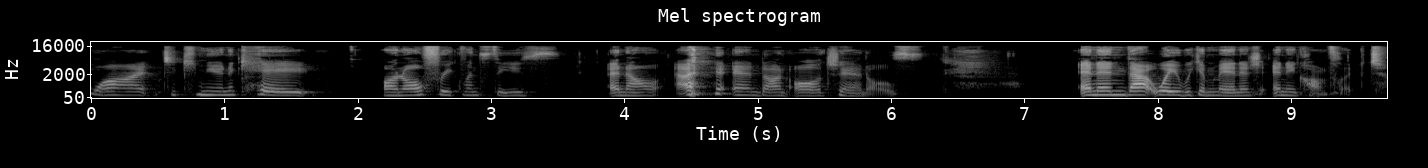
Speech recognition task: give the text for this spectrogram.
want to communicate on all frequencies and, all, and on all channels. And in that way, we can manage any conflict.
